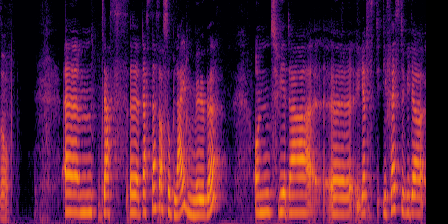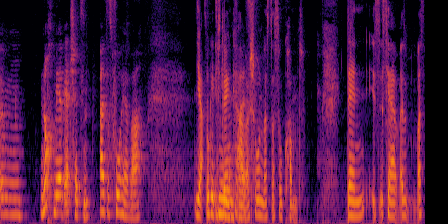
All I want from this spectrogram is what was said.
So. Ähm, dass, äh, dass das auch so bleiben möge und wir da äh, jetzt die Feste wieder ähm, noch mehr wertschätzen, als es vorher war. Ja, so geht's ich mir denke jedenfalls. aber schon, dass das so kommt. Denn es ist ja, also was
